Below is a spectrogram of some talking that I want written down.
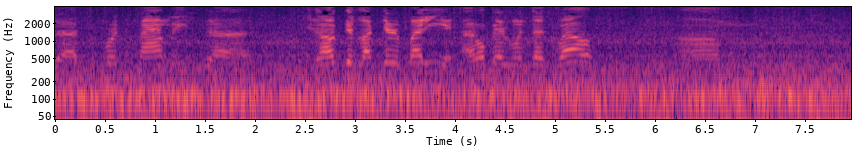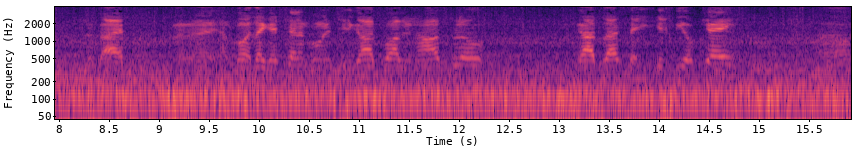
uh, support the families. Uh, you know, good luck to everybody. I hope everyone does well. Um, I, I'm going, like I said, I'm going to see the Godfather in the hospital. God bless that he's going to be okay. Um,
